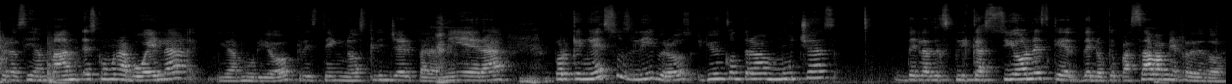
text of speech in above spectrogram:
pero sí, Amanda es como una abuela, ya murió, Christine Nostlinger para mí era, porque en esos libros yo encontraba muchas de las explicaciones que, de lo que pasaba a mi alrededor.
